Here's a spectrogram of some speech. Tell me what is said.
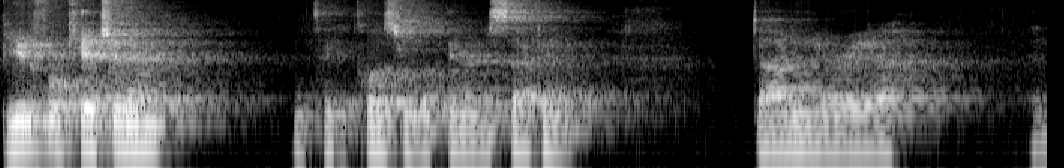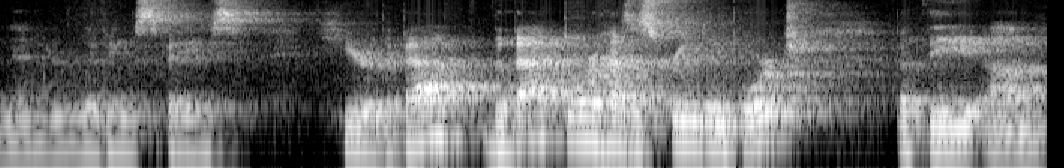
Beautiful kitchen. We'll take a closer look there in a second. Dining area and then your living space here. The back, the back door has a screened-in porch, but the um,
